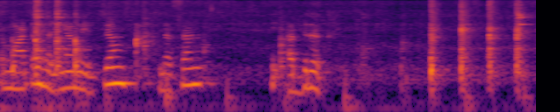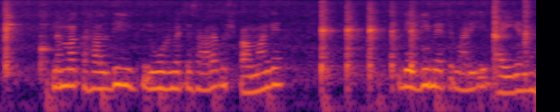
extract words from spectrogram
ਟਮਾਟਰ, ਹਰੀਆਂ ਮਿਰਚਾਂ, ਲਸਣ ਤੇ ਅਦਰਕ। ਨਮਕ, ਹਲਦੀ, ਲੂਣ ਮਿਰਚ ਸਾਰਾ ਕੁਝ ਪਾਵਾਂਗੇ। ਦੇਗੀ ਮਿਰਚ ਮਾੜੀ ਜਿਹੀ ਪਾਈ ਜਾਂਦਾ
